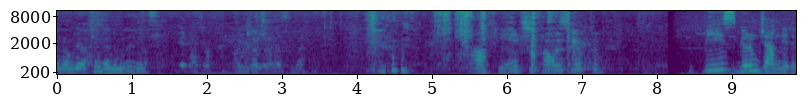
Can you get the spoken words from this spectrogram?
Ben buraya atayım kendimi de biraz. Afiyet, şifa olsun. Biz görümcemleri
